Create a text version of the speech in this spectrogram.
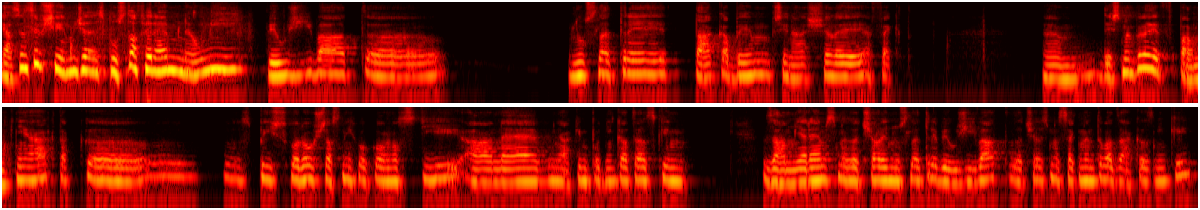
Já jsem si všiml, že spousta firm neumí využívat newslettery tak, aby jim přinášely efekt. Když jsme byli v Palmknihách, tak spíš shodou šťastných okolností a ne nějakým podnikatelským záměrem jsme začali newslettery využívat, začali jsme segmentovat zákazníky,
